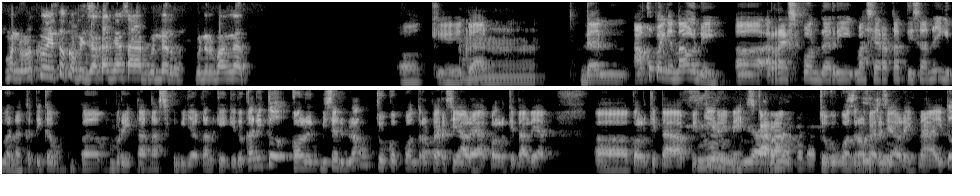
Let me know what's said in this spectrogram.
menurutku itu kebijakannya sangat bener bener banget Oke, dan hmm, Dan aku pengen tahu nih eh, respon dari masyarakat di sana gimana ketika eh, pemerintah ngasih kebijakan kayak gitu kan itu kalau bisa dibilang cukup kontroversial ya kalau kita lihat eh, kalau kita pikir Hmm, ini iya, sekarang benar-benar. cukup kontroversial nih. Nah itu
